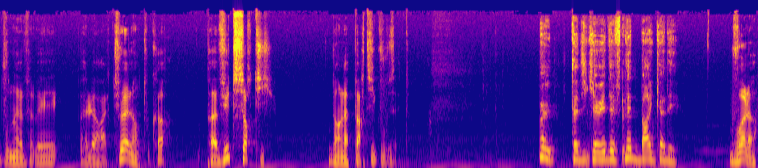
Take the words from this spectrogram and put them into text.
vous n'avez, à l'heure actuelle en tout cas, pas vu de sortie dans la partie que vous êtes. T'as dit qu'il y avait des fenêtres barricadées. Voilà.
